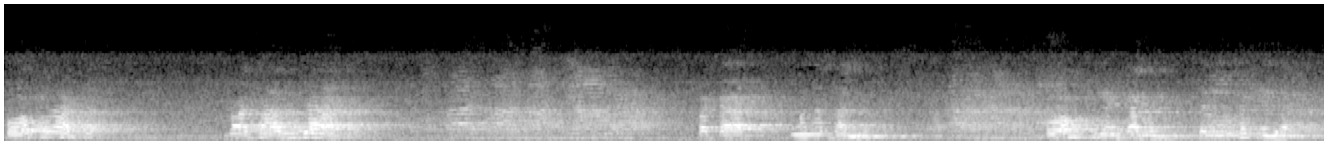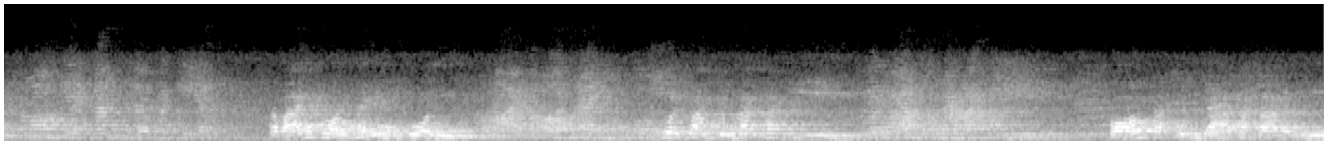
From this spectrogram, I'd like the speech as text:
ขอพระราชราชานุญาต ประกาศมนสันท์พร้อมเพรียงกันเฉลิมพระเกียรติถวายพระพรชัยมงคลด้วยความจงรักภักดีของพระบุญญาพระบารมี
